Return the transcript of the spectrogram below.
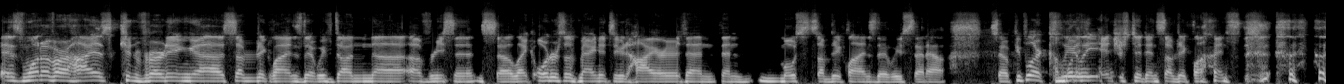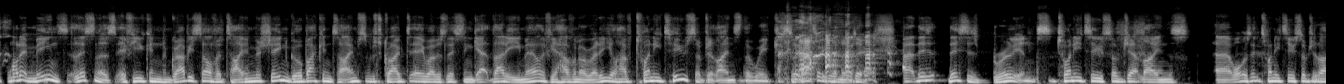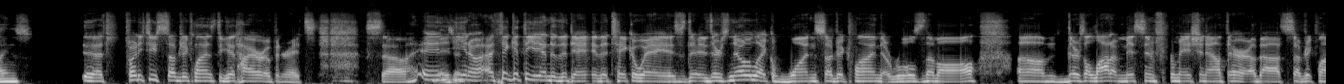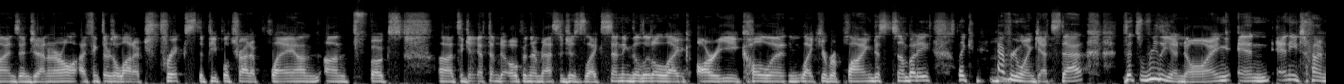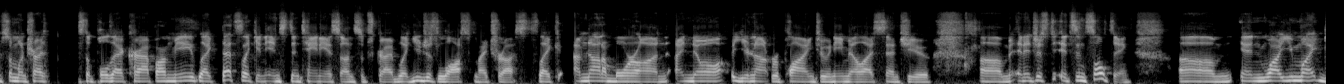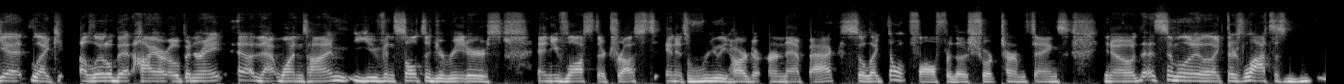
is one of our highest converting uh, subject lines that we've done uh, of recent. So like orders of magnitude higher than than most subject lines that we've sent out. So people are clearly interested in subject lines. what it means, listeners, if you can grab yourself a time machine, go back in time, subscribe to Aweber's List, and get that email. If you haven't already, you'll have 22 subject lines of the week. So that's what you want to do. Uh, this, this is brilliant. 22 subject lines. Uh, what was it? 22 subject lines. Yeah, 22 subject lines to get higher open rates. So, and, Amazing. you know, I think at the end of the day, the takeaway is there, there's no like one subject line that rules them all. Um, there's a lot of misinformation out there about subject lines in general. I think there's a lot of tricks that people try to play on on folks uh, to get them to open their messages, like sending the little like re colon like you're replying to somebody. Like everyone gets that. That's really annoying. And anytime someone tries to pull that crap on me like that's like an instantaneous unsubscribe. Like you just lost my trust. Like i'm not a moron. I know you're not replying to an email i sent you. Um, and it just it's insulting um, and while you might get like a little bit higher open rate uh, that one time you've insulted your readers and you've lost their trust and it's really hard to earn that back. So like don't fall for those short-term things. You know similarly like there's lots of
